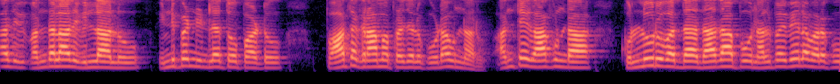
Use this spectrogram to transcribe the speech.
అది వందలాది విల్లాలు ఇండిపెండెంట్ ఇళ్ళతో పాటు పాత గ్రామ ప్రజలు కూడా ఉన్నారు. అంతేకాకుండా కొల్లూరు వద్ద దాదాపు నలభై వేల వరకు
